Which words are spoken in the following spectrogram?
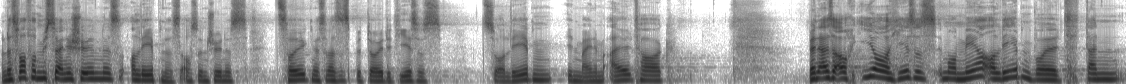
Und das war für mich so ein schönes Erlebnis, auch so ein schönes Zeugnis, was es bedeutet, Jesus zu erleben in meinem Alltag. Wenn also auch ihr Jesus immer mehr erleben wollt, dann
